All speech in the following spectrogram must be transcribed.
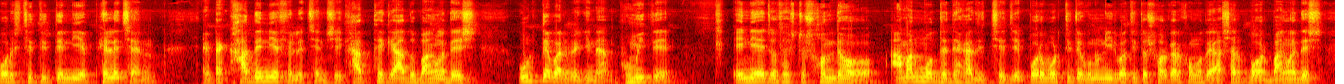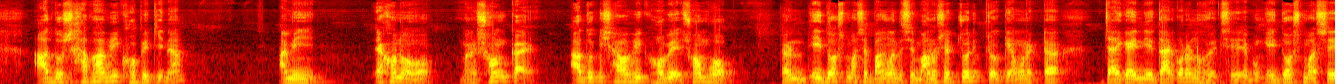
পরিস্থিতিতে নিয়ে ফেলেছেন, একটা খাদে নিয়ে ফেলেছেন, সেই খাদ থেকে আদৌ বাংলাদেশ উঠতে পারবে কিনা, ভূমিতে এই নিয়ে যথেষ্ট সন্দেহ আমার মধ্যে দেখা দিচ্ছে যে পরবর্তীতে কোনো নির্বাচিত সরকার ক্ষমতায় আসার পর বাংলাদেশ আদৌ স্বাভাবিক হবে কিনা আমি এখনও মানে শঙ্কায়, আদৌ কি স্বাভাবিক হবে? সম্ভব। কারণ এই দশ মাসে বাংলাদেশের মানুষের চরিত্রকে এমন একটা জায়গায় নিয়ে দাঁড় করানো হয়েছে এবং এই দশ মাসে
